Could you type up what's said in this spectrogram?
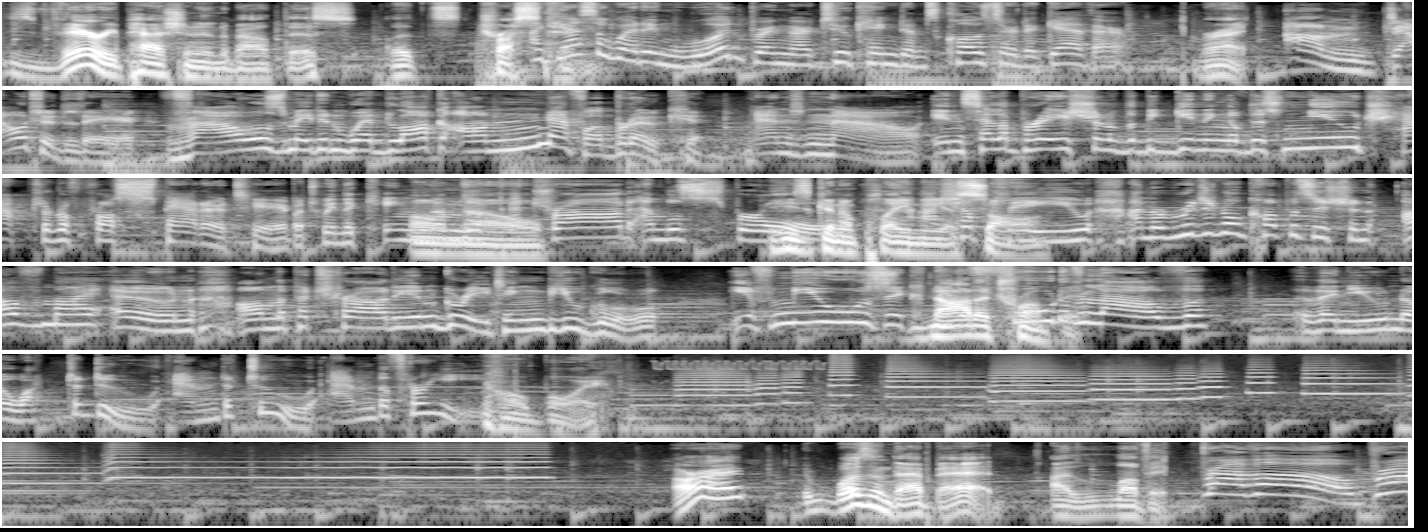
He's very passionate about this. Let's trust I him. I guess a wedding would bring our two kingdoms closer together. Right. Undoubtedly, vows made in wedlock are never broken. And now, in celebration of the beginning of this new chapter of prosperity between the kingdoms Oh, no. of Petrard and the Sprawl, He's gonna play me I a shall song. play you an original composition of my own on the Petrardian greeting bugle. If music Not the a food trumpet. of love, then you know what to do. And a two, and a three. Oh boy. All right. It wasn't that bad. I love it. Bravo! Bravo!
